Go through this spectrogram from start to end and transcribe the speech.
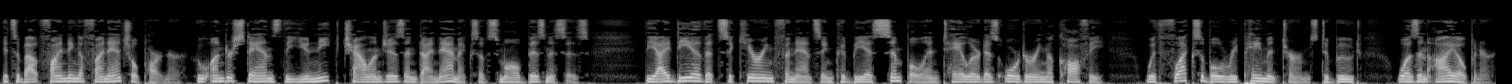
it's about finding a financial partner who understands the unique challenges and dynamics of small businesses. The idea that securing financing could be as simple and tailored as ordering a coffee, with flexible repayment terms to boot, was an eye opener.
